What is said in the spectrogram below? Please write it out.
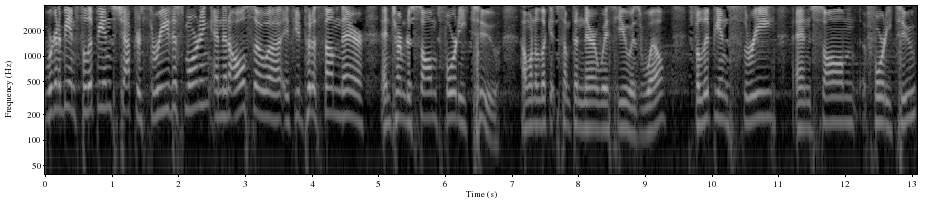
we're going to be in Philippians chapter 3 this morning. And then also, uh, if you'd put a thumb there and turn to Psalm 42, I want to look at something there with you as well. Philippians 3 and Psalm 42.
